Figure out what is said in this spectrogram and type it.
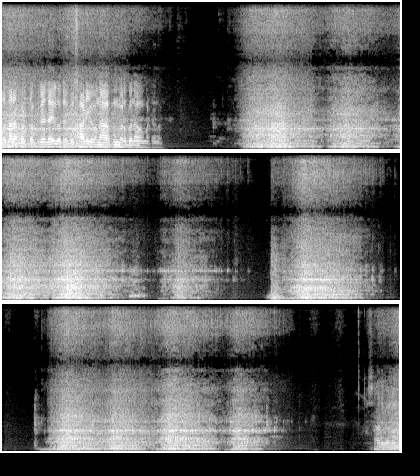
વધારે પડતો ક્રેઝ આવેલો છે કે સાડીઓના બુંગણ બનાવવા માટેનો સાડીઓનું બુંગણ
